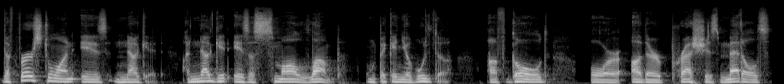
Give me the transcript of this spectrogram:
The first one is nugget. A nugget is a small lump, un pequeño bulto, of gold or other precious metals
